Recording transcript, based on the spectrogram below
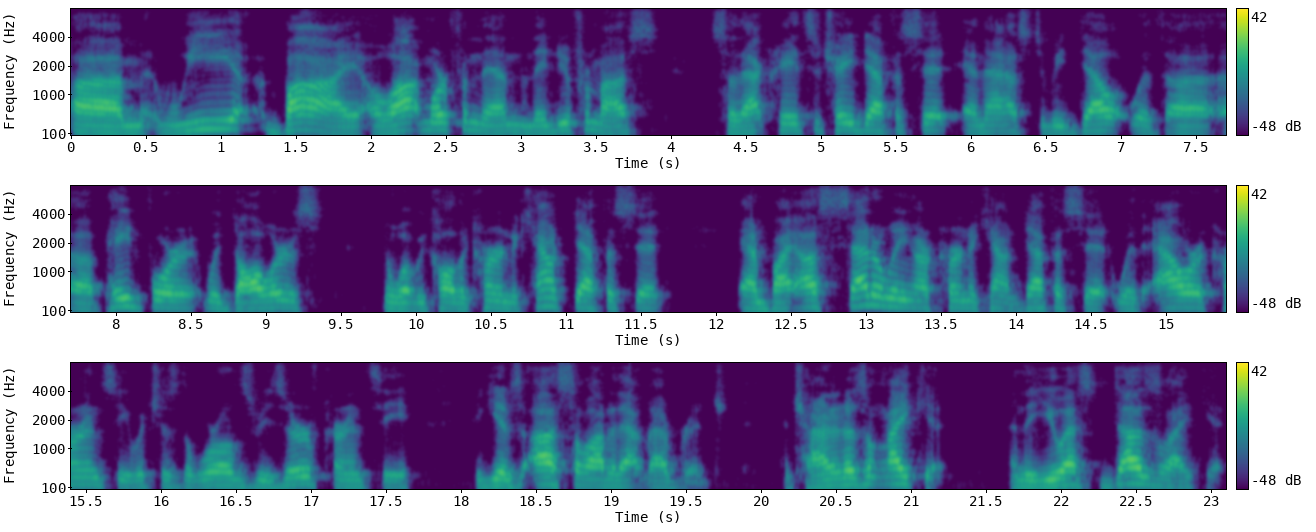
um, we buy a lot more from them than they do from us. So that creates a trade deficit, and that has to be dealt with, uh, uh, paid for with dollars in what we call the current account deficit. And by us settling our current account deficit with our currency, which is the world's reserve currency, it gives us a lot of that leverage. And China doesn't like it and the US does like it.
